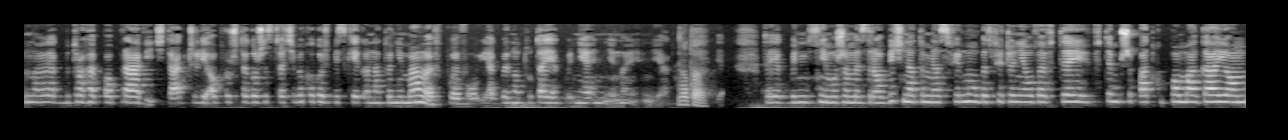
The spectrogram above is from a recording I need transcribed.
no jakby trochę poprawić, tak? Czyli oprócz tego, że stracimy kogoś bliskiego, na to nie mamy wpływu, jakby no tutaj jakby nie, nie no no tak. jakby nic nie możemy zrobić. Natomiast firmy ubezpieczeniowe w, tej, w tym przypadku pomagają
